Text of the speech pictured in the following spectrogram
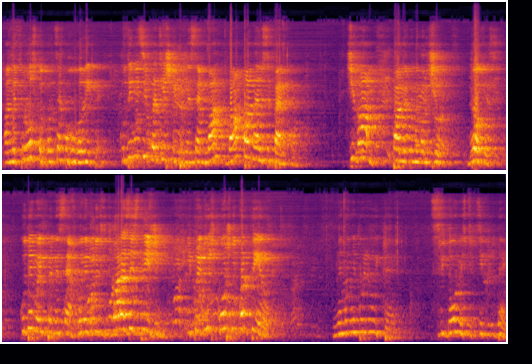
а не просто про це поговорити. Куди ми ці платіжки принесемо? Вам, вам, пане Осипенко? Чи вам, пане Пономарчук, в офіс? Куди ми їх принесемо? Вони будуть в два рази знижені і прийдуть в кожну квартиру. Не маніпулюйте свідомістю цих людей.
